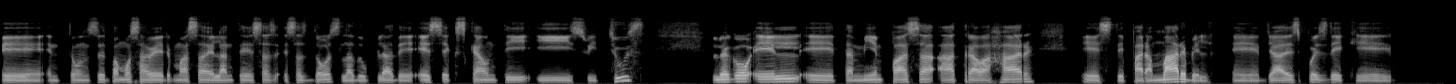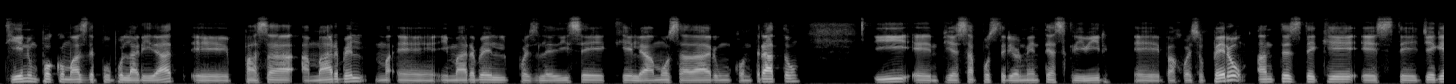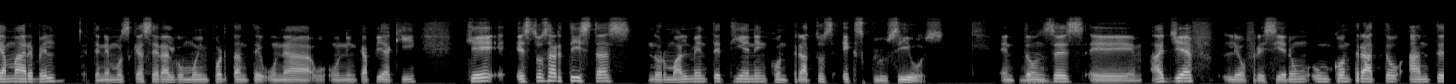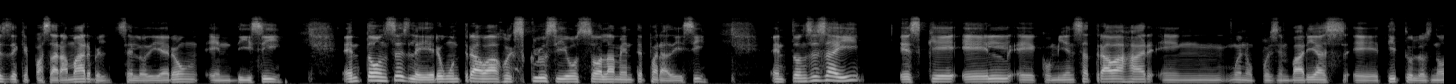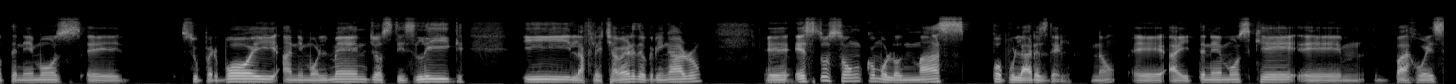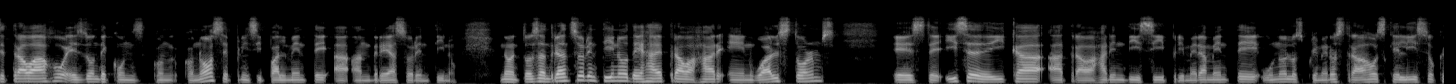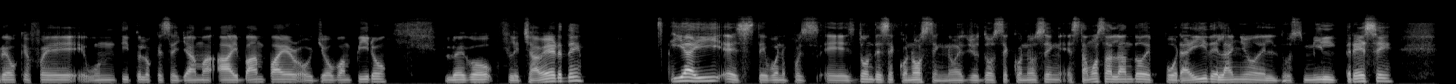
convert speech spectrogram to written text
entonces vamos a ver más adelante esas, esas dos, la dupla de Essex County y Sweet Tooth. Luego él también pasa a trabajar este, para Marvel. Eh, ya después de que tiene un poco más de popularidad, eh, pasa a Marvel eh, y Marvel pues le dice que le vamos a dar un contrato y empieza posteriormente a escribir bajo eso. Pero antes de que este, llegue a Marvel, tenemos que hacer algo muy importante, una, un hincapié aquí, que estos artistas normalmente tienen contratos exclusivos. Entonces, eh, a Jeff le ofrecieron un contrato antes de que pasara a Marvel, se lo dieron en DC. Entonces, le dieron un trabajo exclusivo solamente para DC. Entonces, ahí es que él eh, comienza a trabajar en, bueno, pues en varios eh, títulos, ¿no? Tenemos Superboy, Animal Man, Justice League y La Flecha Verde o Green Arrow. estos son como los más populares de él. ¿no? Eh, ahí tenemos que em, bajo ese trabajo es donde conoce principalmente a Andrea Sorrentino, ¿no? Entonces Andrea Sorrentino deja de trabajar en Wildstorms este, y se dedica a trabajar en DC. Primeramente, uno de los primeros trabajos que él hizo creo que fue un título que se llama I Vampire o Yo Vampiro, luego Flecha Verde Y ahí, este, bueno, pues es donde se conocen, ¿no? Ellos dos se conocen. Estamos hablando de por ahí del año del 2013,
